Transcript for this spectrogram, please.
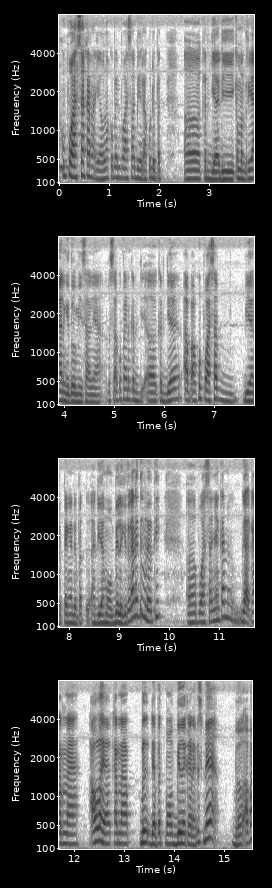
aku puasa karena ya Allah aku pengen puasa biar aku dapat eh, kerja di kementerian gitu misalnya. Terus aku pengen kerja, eh, kerja aku puasa biar pengen dapat hadiah mobil gitu kan? Itu berarti eh, puasanya kan nggak karena Allah ya karena dapat mobil karena itu. Sebenarnya apa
